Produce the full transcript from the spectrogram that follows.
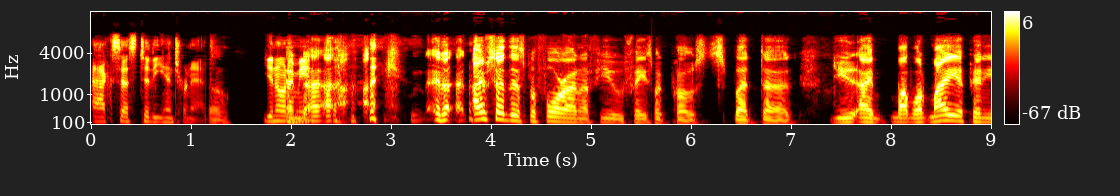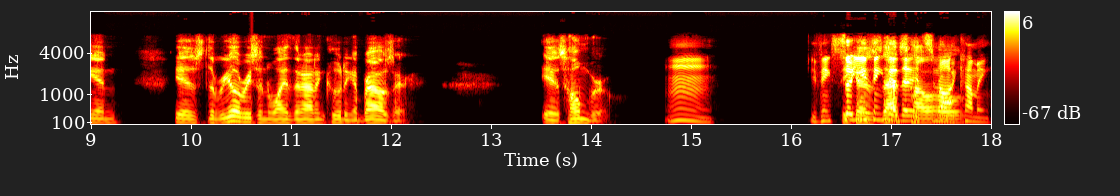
access to the internet. Oh. You know what And I mean? I- Like, And I- I've said this before on a few Facebook posts, but uh, you, I, my, what my opinion is the real reason why they're not including a browser is homebrew. Mm. You think so? You think that, that it's not coming?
